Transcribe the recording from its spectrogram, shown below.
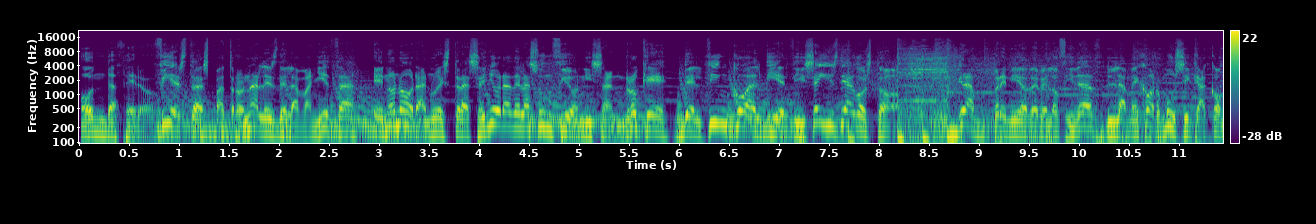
Onda Cero. Fiestas patronales de la Bañeza en honor a Nuestra Señora de la Asunción y San Roque del 5 al 16 de agosto. Gran premio de velocidad, la mejor música con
